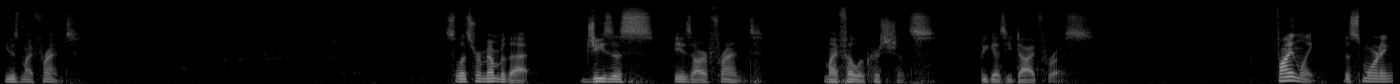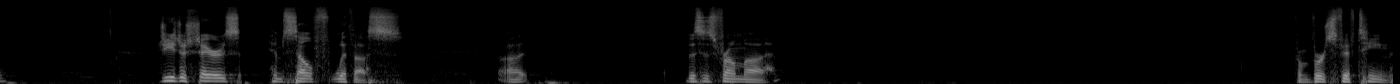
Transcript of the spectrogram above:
he was my friend. So let's remember that. Jesus is our friend, my fellow Christians, because he died for us. Finally, this morning, Jesus shares himself with us. Uh, this is from uh, from verse 15.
